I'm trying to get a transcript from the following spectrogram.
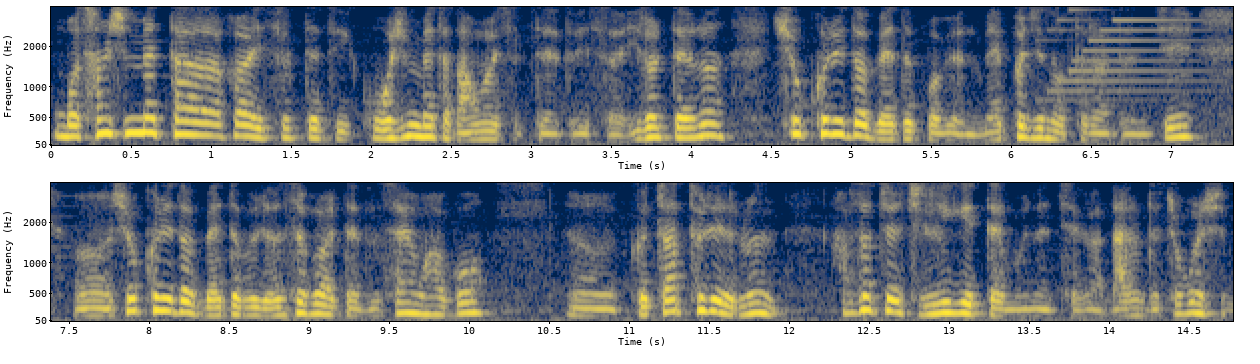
뭐 30m가 있을 때도 있고 50m 남아 있을 때도 있어요. 이럴 때는 쇼크리더 매듭법인 FG 노트라든지 어, 쇼크리더 매듭을 연습을 할 때도 사용하고 어, 그 짜투리는 합사줄이 질리기 때문에 제가 나름대로 조금씩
